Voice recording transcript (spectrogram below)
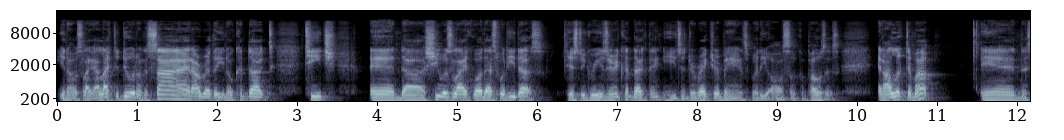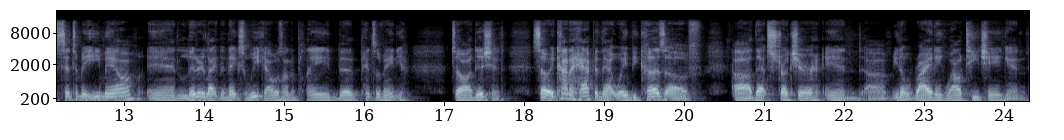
You know, it's like I like to do it on the side. I'd rather, you know, conduct, teach." And uh, she was like, "Well, that's what he does. His degrees are in conducting. He's a director of bands, but he also composes." And I looked him up and sent him an email, and literally like the next week, I was on the plane to Pennsylvania to audition. So it kind of happened that way because of uh, that structure and um, you know writing while teaching and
